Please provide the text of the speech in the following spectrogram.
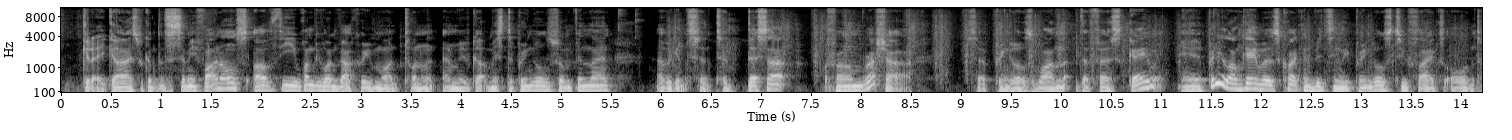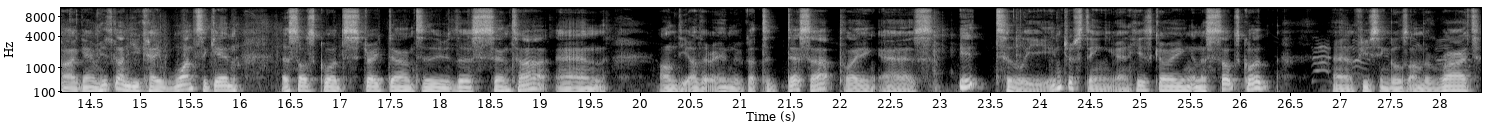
G'day guys, welcome to the semi-finals of the 1v1 Valkyrie mod tournament and we've got Mr. Pringles from Finland up against Todesser from Russia. So Pringles won the first game, a pretty long game but it's quite convincingly Pringles, two flags all entire game. He's gone UK once again, assault squad straight down to the center and on the other end we've got Todesser playing as Italy, interesting, and he's going an assault squad and a few singles on the right.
